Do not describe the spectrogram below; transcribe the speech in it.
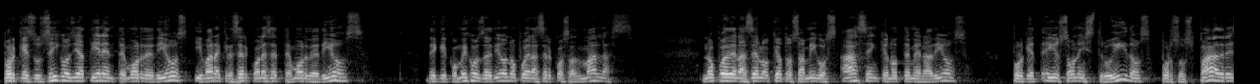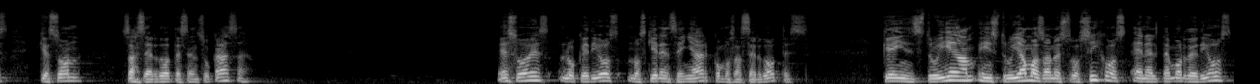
Porque sus hijos ya tienen temor de Dios y van a crecer con ese temor de Dios, de que como hijos de Dios no pueden hacer cosas malas, no pueden hacer lo que otros amigos hacen, que no temen a Dios, porque ellos son instruidos por sus padres, que son sacerdotes en su casa. Eso es lo que Dios nos quiere enseñar como sacerdotes, que instruyamos a nuestros hijos en el temor de Dios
